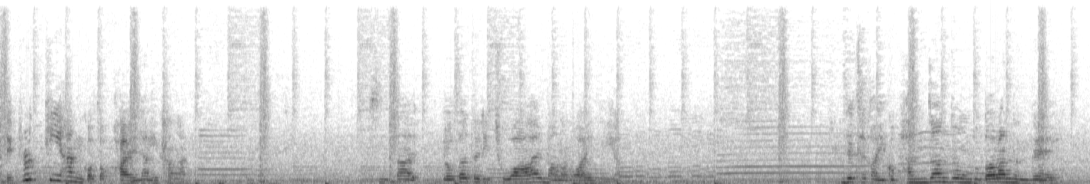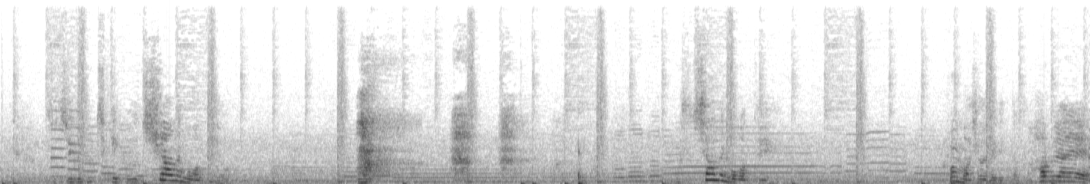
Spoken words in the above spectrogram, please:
네, 프루티한 거죠. 과일 향이 강한. 진짜 여자들이 좋아할 만한 와인이에요. 근데 제가 이거 반 잔 정도 따랐는데 저 지금 솔직히 계속 취하는 것 같아요. 취하는 것 같아. 그럼 마셔야 되겠다. 하루에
